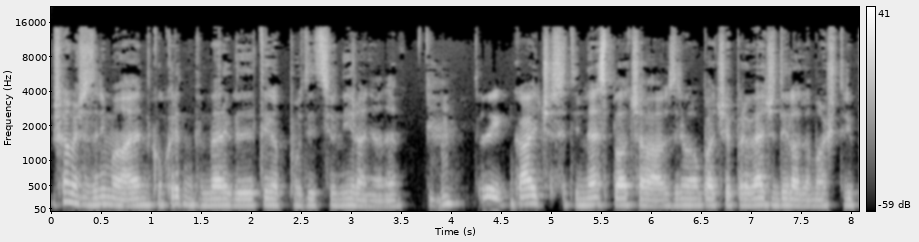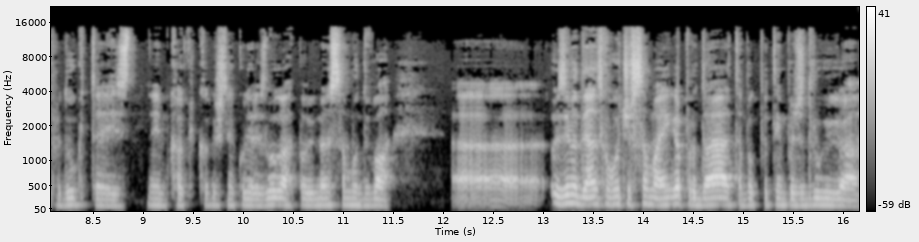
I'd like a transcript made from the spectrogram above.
Škoda me še zanima en konkreten primer glede tega pozicioniranja. Ne? Mhm. Torej, kaj, če se ti ne splača, oziroma pa če je preveč dela, da imaš tri produkte iz kak, kakršne koli razloga, pa bi imel samo dva. Uh, oziroma, dejansko hočeš samo enega prodajati, ampak potem pač drugega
